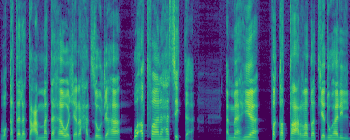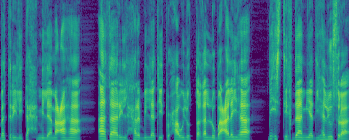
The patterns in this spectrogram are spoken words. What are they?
وقتلت عمتها وجرحت زوجها وأطفالها الستة. أما هي فقد تعرضت يدها للبتر لتحمل معها آثار الحرب التي تحاول التغلب عليها باستخدام يدها اليسرى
